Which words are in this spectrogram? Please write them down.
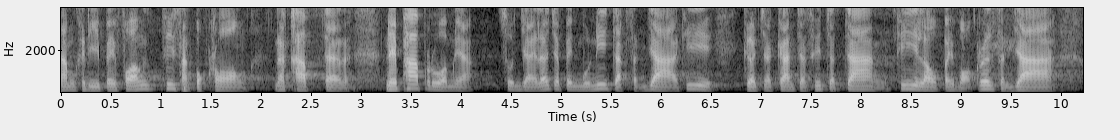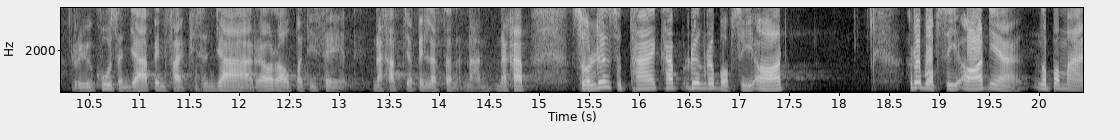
นำคดีไปฟ้องที่ศาลปกครองนะครับ แต่ในภาพรวมเนี่ยส่วนใหญ่แล้วจะเป็นมูลหนี้จากสัญญาที่เกิดจากการจัดซื้อจัดจ้าง ที่เราไปบอกเลิกสัญญา หรือคู่สัญญาเป็นฝ่ายผิดสัญญาแล้วเราปฏิเสธ นะครับจะเป็นลักษณะนั้นนะครับ ส่วนเรื่องสุดท้ายครับเรื่องระบบ c ีออสระบบ c ีออสเนี่ยงบประมาณ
